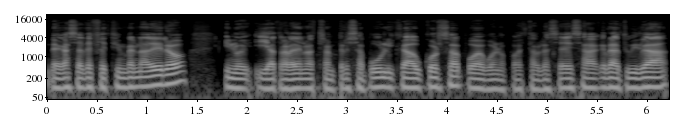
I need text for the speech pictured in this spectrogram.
de gases de efecto invernadero y, no, y, a través de nuestra empresa pública Ucorsa, pues bueno, pues establecer esa gratuidad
